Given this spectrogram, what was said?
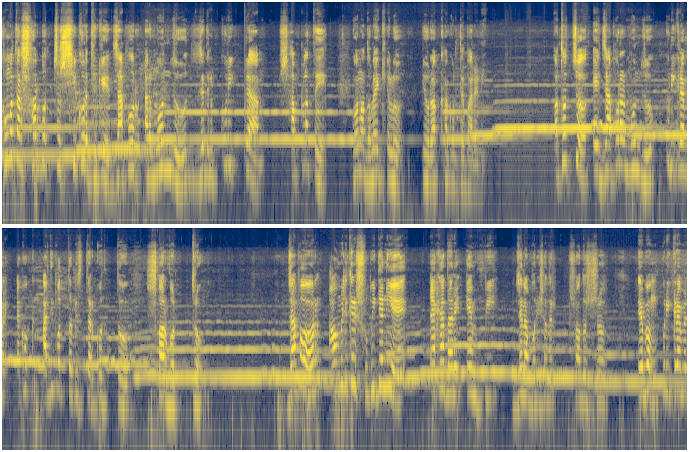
ক্ষমতার সর্বোচ্চ শিখরে থেকে জাফর আর মঞ্জু যেদিন কুড়িগ্রাম সাপলাতে গণধোলাই খেলো, কেউ রক্ষা করতে পারেনি। অথচ এই জাফর আর মঞ্জু কুড়িগ্রামের একক আধিপত্য বিস্তার করত সর্বত্র। জাফর আওয়ামী লীগের সুবিধা নিয়ে একাধারে এমপি, জেলা পরিষদের সদস্য এবং কুড়িগ্রামের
